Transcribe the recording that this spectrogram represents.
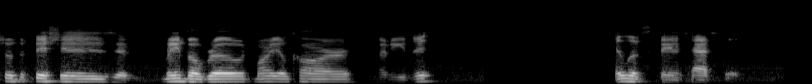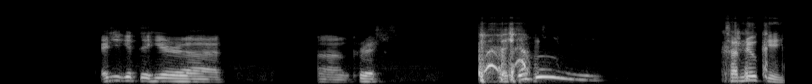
Showed the fishes and Rainbow Road, Mario Kart. I mean it. It looks fantastic. And you get to hear uh, uh Chris. Tanuki.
